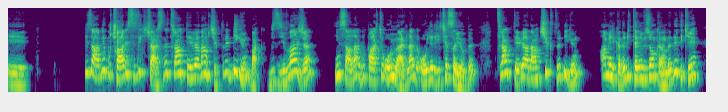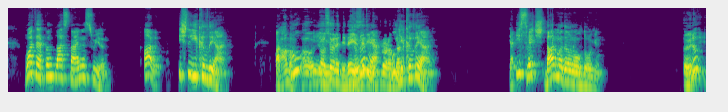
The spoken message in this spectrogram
E, biz abi bu çaresizlik içerisinde Trump diye bir adam çıktı ve bir gün bak biz yıllarca insanlar bu partiye oy verdiler ve oyları hiçe sayıldı. Trump diye bir adam çıktı bir gün Amerika'da bir televizyon kanalında dedi ki What happened last night in Sweden? Abi işte yıkıldı yani. Bak Ama bu o, o söyledi de izlediğim ya, programda. Bu yıkıldı yani. Ya İsveç darmadağın oldu o gün. Öyle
